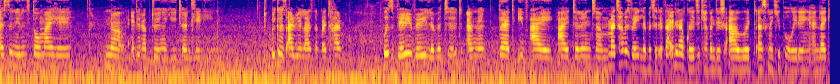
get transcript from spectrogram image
I still need to install my hair. No, I ended up doing a U-turn clearly because I realized that by time was very very limited and then that if i i didn't um my time was very limited. If i ended up going to cavendish i would i was gonna keep her waiting and like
